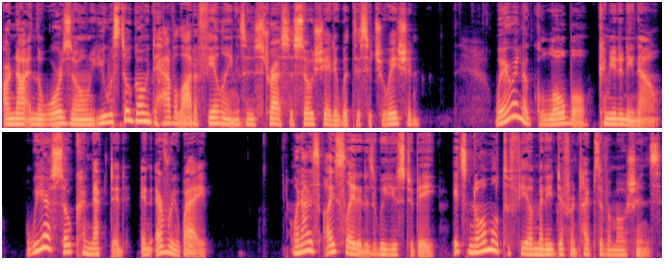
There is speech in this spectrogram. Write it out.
are not in the war zone, you are still going to have a lot of feelings and stress associated with this situation. We're in a global community now. We are so connected in every way. We're not as isolated as we used to be. It's normal to feel many different types of emotions.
